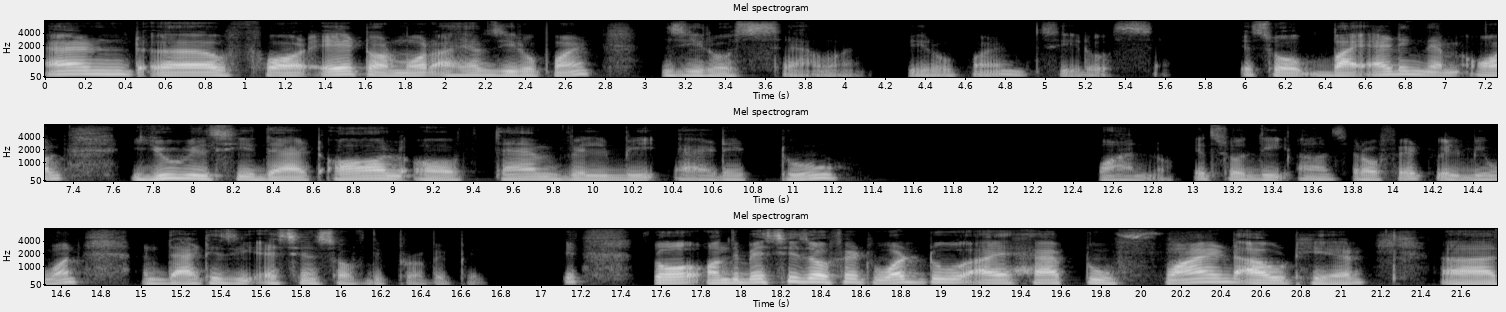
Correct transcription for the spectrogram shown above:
and uh, for 8 or more I have 0 0.07 0 0.07 okay, so by adding them all you will see that all of them will be added to 1 okay so the answer of it will be 1 and that is the essence of the probability. Okay so on the basis of it what do I have to find out here? Uh,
